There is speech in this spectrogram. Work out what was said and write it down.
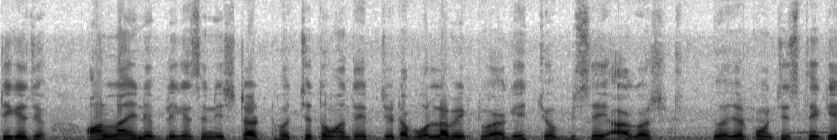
ঠিক আছে? অনলাইন অ্যাপ্লিকেশন স্টার্ট হচ্ছে তোমাদের, যেটা বললাম একটু আগে, চব্বিশে আগস্ট দু হাজার পঁচিশ থেকে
